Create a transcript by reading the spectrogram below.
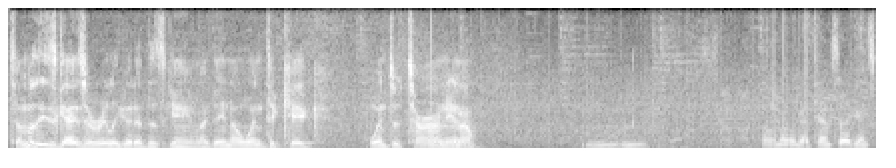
Some of these guys are really good at this game. Like they know when to kick, when to turn, Oh, you know. Mm-hmm. Oh no, we got 10 seconds.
